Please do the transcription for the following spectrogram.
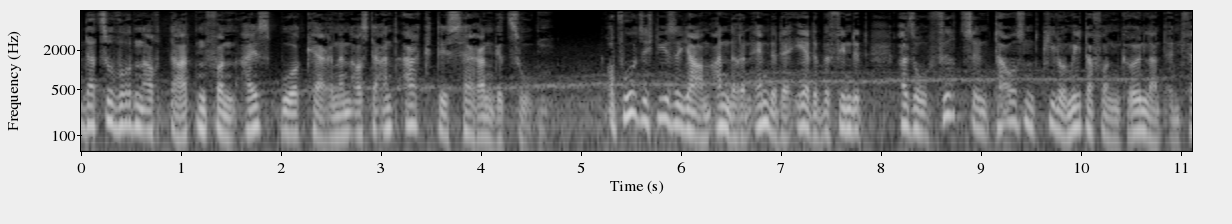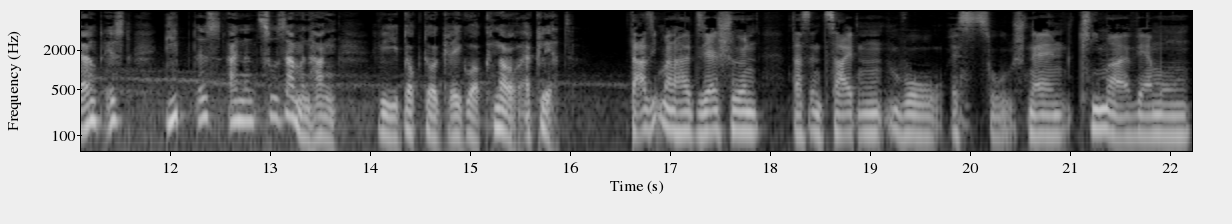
Dazu wurden auch Daten von Eisbohrkernen aus der Antarktis herangezogen. Obwohl sich diese ja am anderen Ende der Erde befindet, also 14.000 Kilometer von Grönland entfernt ist, gibt es einen Zusammenhang, wie Dr. Gregor Knorr erklärt. Da sieht man halt sehr schön, dass in Zeiten, wo es zu schnellen Klimaerwärmungen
